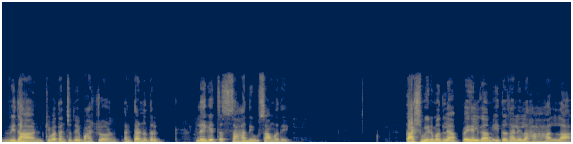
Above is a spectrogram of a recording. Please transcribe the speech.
विधान किंवा त्यांचं ते भाषण आणि त्यानंतर लगेचच सहा दिवसामध्ये काश्मीरमधल्या पेहलगाम इथं झालेला हा हल्ला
